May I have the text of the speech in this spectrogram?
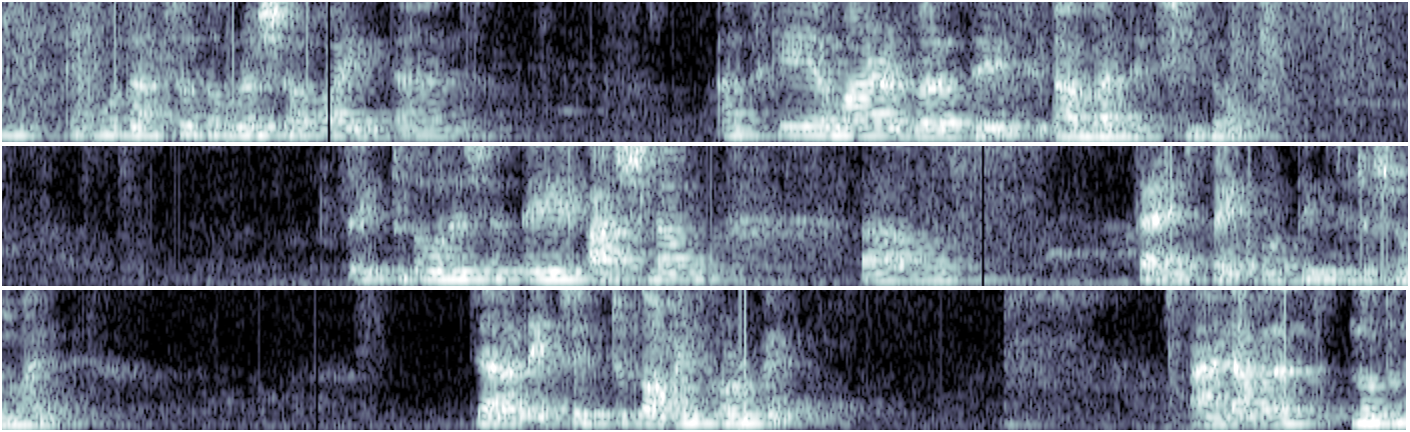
কেমন আছো তোমরা সবাই? আজকে আমার বার্থডে বার্থডে ছিল। একটু তোমাদের সাথে আসলাম টাইম স্পেন্ড করতে কিছুটা সময়। যারা দেখছ একটু কমেন্ট করবে। আর আমাদের নতুন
